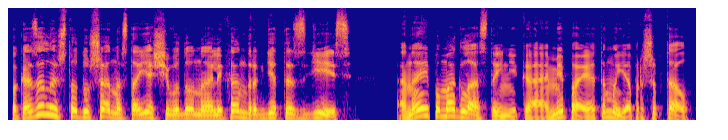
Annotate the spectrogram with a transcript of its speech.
Показалось, что душа настоящего Дона Алехандра где-то здесь. Она и помогла с тайниками, поэтому я прошептал.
